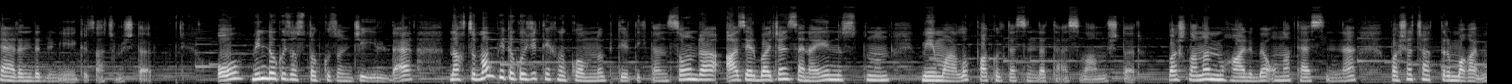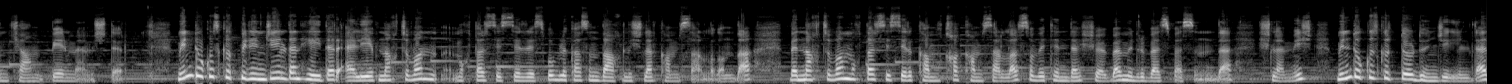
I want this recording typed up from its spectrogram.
şəhərində dünyaya göz açmışdır. O 1939-cu ildə Naxçıvan Pedaqoji Texnikumunu bitirdikdən sonra Azərbaycan Sənaye İnstitutunun memarlıq fakültəsində təhsil almışdır başlanan müharibə ona təhsilinə başa çatdırmağa imkan verməmişdir. 1941-ci ildən Heydər Əliyev Naxçıvan Muxtar SSR Respublikasının Daxili İşlər Komissarlığında və Naxçıvan Muxtar SSR Komissarlar Sovetində şöbə müdiri vəzifəsində işləmiş, 1944-cü ildə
